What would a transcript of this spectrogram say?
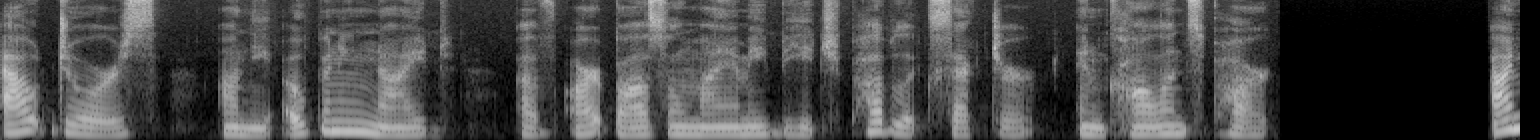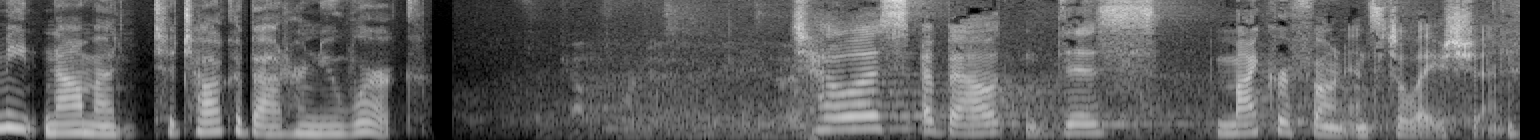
outdoors on the opening night of Art Basel Miami Beach Public Sector in Collins Park. I meet Naama to talk about her new work. Tell us about this microphone installation.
